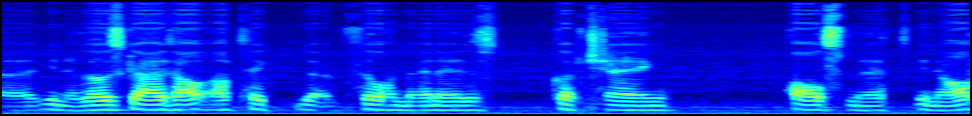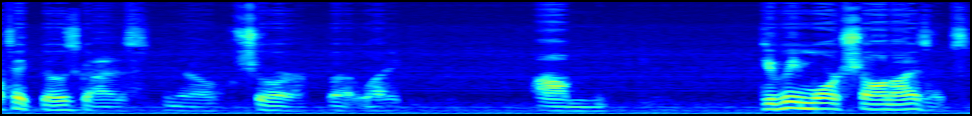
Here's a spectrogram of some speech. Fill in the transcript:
uh, you know those guys. I'll, I'll take the, Phil Jimenez, Cliff Chiang, Paul Smith. You know I'll take those guys. You know sure, but like, um, give me more Sean Izaakse.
